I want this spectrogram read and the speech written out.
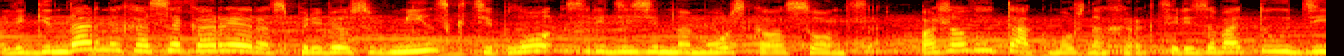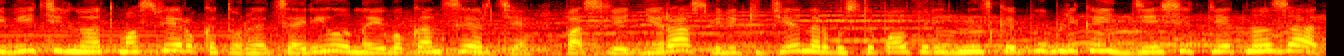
Легендарный Хосе Каррерас привез в Минск тепло средиземноморского солнца. Пожалуй, так можно характеризовать ту удивительную атмосферу, которая царила на его концерте. Последний раз великий тенор выступал перед минской публикой 10 лет назад.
